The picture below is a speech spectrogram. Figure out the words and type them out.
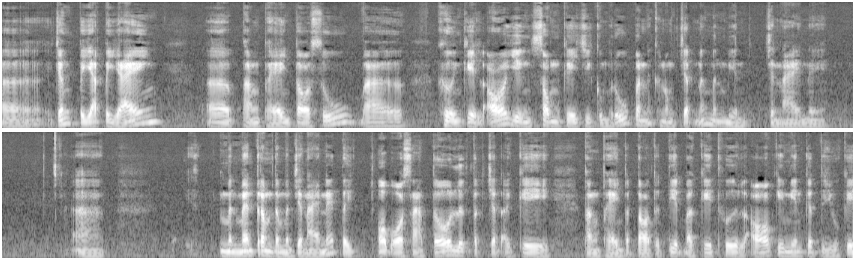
អឺអញ្ចឹងប្រយ័ត្នប្រយែងអឺប្រឹងប្រែងតស៊ូបើឃើញគេល្អយើងសុំគេជាគំរូប៉ុន្តែក្នុងចិត្តហ្នឹងมันមានចំណែនទេអឺមិនមែនត្រឹមតែមិនចំណែនទេតែអបអសាទរលើកទឹកចិត្តឲ្យគេ ផឹងប្រែងបន្តទៅទៀតបើគេធ្វើល្អគេមានកិត្តិយសគេ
